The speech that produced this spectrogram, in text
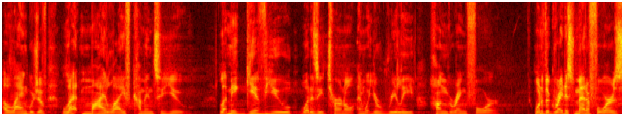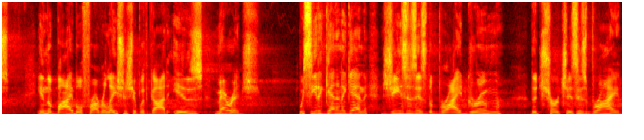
a language of let my life come into you. Let me give you what is eternal and what you're really hungering for. One of the greatest metaphors in the Bible for our relationship with God is marriage. We see it again and again. Jesus is the bridegroom, the church is his bride.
